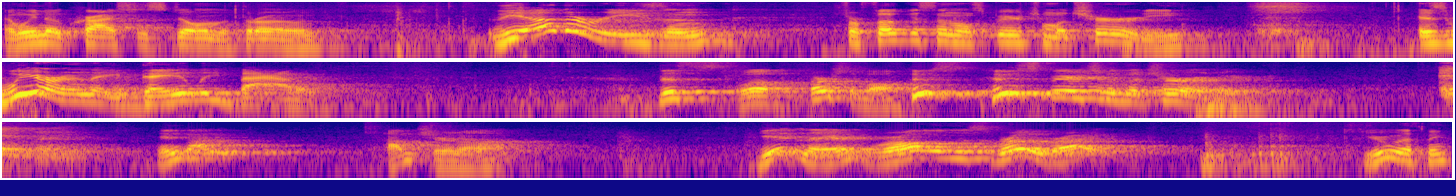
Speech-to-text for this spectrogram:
And we know Christ is still on the throne. The other reason for focusing on spiritual maturity is we are in a daily battle. This, well, first of all, who's, who's spiritually mature in here? Anybody? I'm sure not. Getting there. We're all on this road, right? You're with me.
